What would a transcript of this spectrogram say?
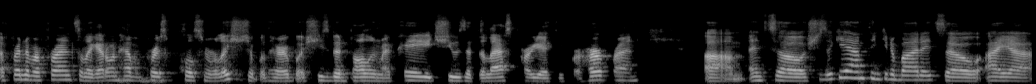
a friend of a friend so like i don't have a pers- close relationship with her but she's been following my page. She was at the last party i think for her friend. Um, and so she's like yeah i'm thinking about it. So i uh,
